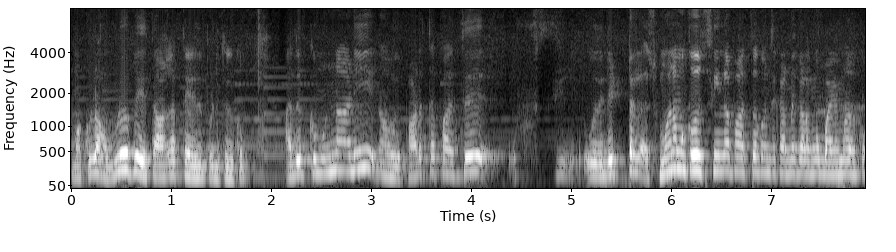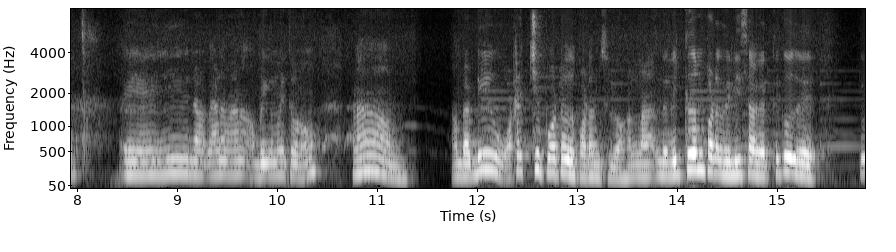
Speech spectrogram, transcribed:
நமக்குள்ளே அவ்வளோ பெரிய தாகத்தை ஏற்படுத்தியிருக்கும். அதுக்கு முன்னாடி நான் ஒரு படத்தை பார்த்து ஒரு லிட்டரில் சும்மா நமக்கு ஒரு சீனை பார்த்து கொஞ்சம் கண்ணு கலங்கும் பயமாக இருக்கும். நான் வேணாம் வேணாம் அப்படிங்கிற மாதிரி தோணும். ஆனால் நம்ம அப்படியே உடச்சி போட்ட ஒரு படம்னு சொல்லுவாங்க. நான் இந்த விக்ரம் படம் ரிலீஸ் ஆகிறதுக்கு ஒரு டூ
